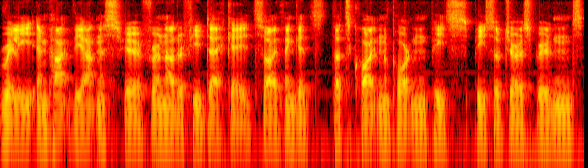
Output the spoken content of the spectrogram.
really impact the atmosphere for another few decades. So I think it's that's quite an important piece piece of jurisprudence.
